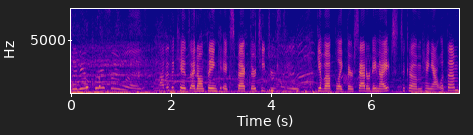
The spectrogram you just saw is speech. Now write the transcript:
baby, of course I would. A lot of the kids, I don't think, expect their teachers to give up like their Saturday night to come hang out with them.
